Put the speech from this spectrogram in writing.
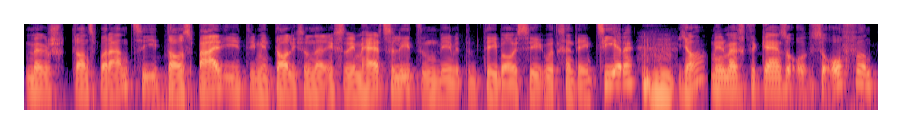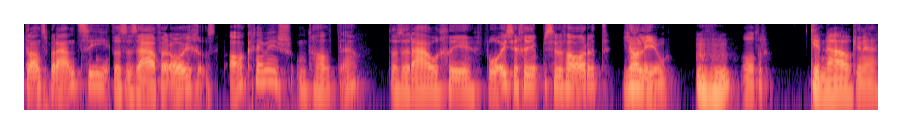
möglichst transparent sein, da uns beide die mentale Gesundheit extrem am Herzen liegt und wir mit dem Thema uns sehr gut können entziehen können. Ja, wir möchten gerne so, so offen und transparent sein, dass es auch für euch angenehm ist und halt auch, dass ihr auch ein bisschen von uns ein bisschen etwas erfahrt. Ja, Leo, Mhm. oder? Genau. Genau.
